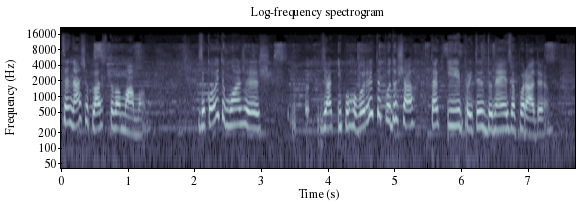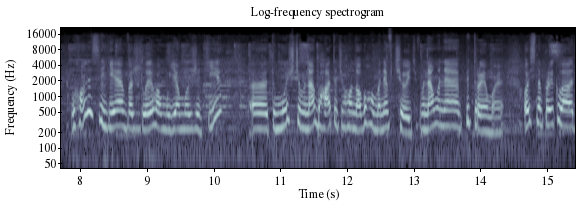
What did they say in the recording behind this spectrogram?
це наша пластова мама, з якою ти можеш е, як і поговорити по душах, так і прийти до неї за порадою. Виховниця є важлива в моєму житті, тому що вона багато чого нового мене вчить, вона мене підтримує. Ось, наприклад,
